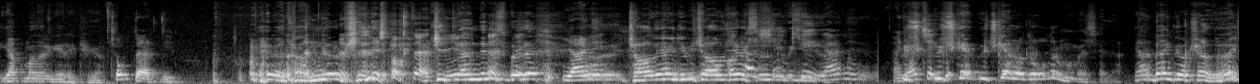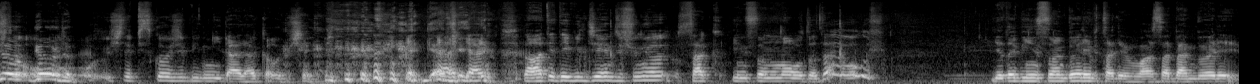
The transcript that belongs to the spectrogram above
yapmaları gerekiyor. Çok dertliyim. Evet anlıyorum şimdi. Çok. Kitlendiniz böyle Yani çağlayan gibi çağlayacaksınız gibi ki geliyor. yani Ya Üç, üçgen, üçgen oda olur mu mesela? Yani ben Gökçeada'da İşte gör- o- gördüm. o işte psikoloji bilimiyle alakalı bir şey. Gerçekten. yani rahat edebileceğini düşünüyorsak insanın o odada olur. Ya da bir insanın böyle bir talebi varsa ben böyle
